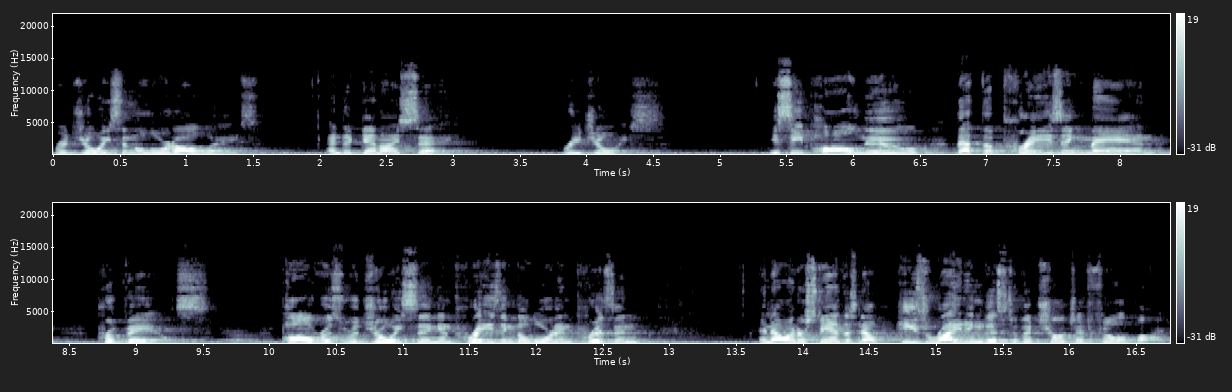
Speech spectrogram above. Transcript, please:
Rejoice in the Lord always. And again I say, rejoice. You see, Paul knew that the praising man prevails. Paul was rejoicing and praising the Lord in prison. And now understand this now. He's writing this to the church at Philippi.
